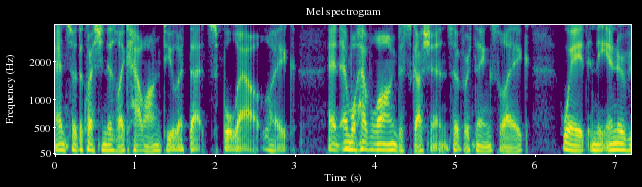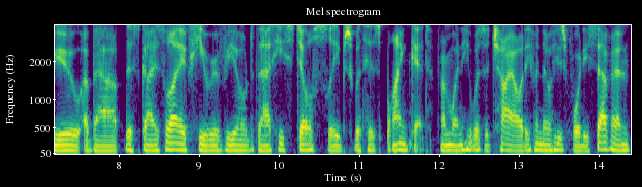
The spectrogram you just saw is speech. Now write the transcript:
and so the question is like how long do you let that spool out? Like and and we'll have long discussions over things like wait in the interview about this guy's life he revealed that he still sleeps with his blanket from when he was a child even though he's 47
